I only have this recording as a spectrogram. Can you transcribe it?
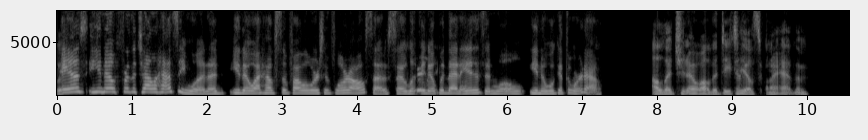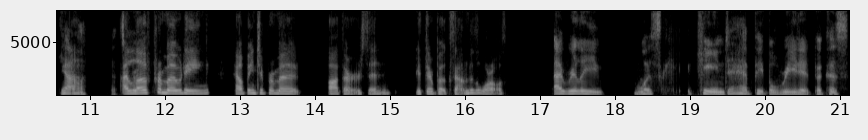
And you know, for the Tallahassee one, I you know, I have some followers in Florida also. So let me know Really? when that is and we'll, you know, we'll get the word out. I'll let you know all the details when I have them. Yeah. I great. love promoting, helping to promote authors and get their books out into the world. I really was keen to have people read it because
